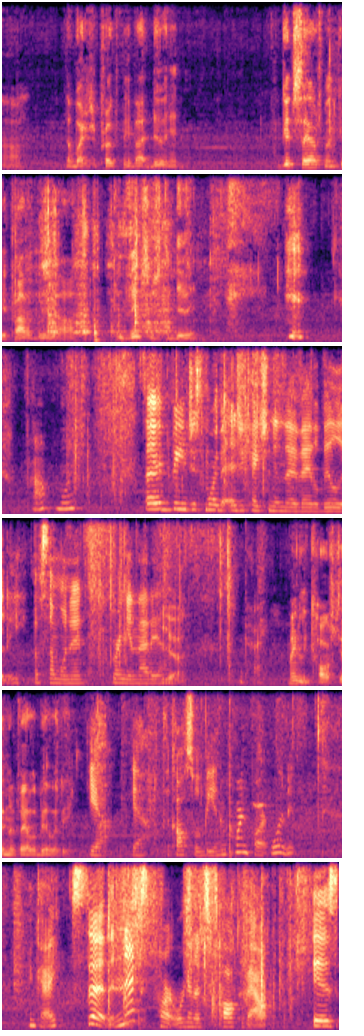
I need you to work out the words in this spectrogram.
uh, nobody's approached me about doing it. A good salesman could probably uh, convince us to do it. Probably. So it'd be just more the education and the availability of someone in- bringing that in. Yeah, Okay. mainly cost and availability. Yeah, yeah. The cost would be an important part, wouldn't it? Okay. So the next part we're going to talk about is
